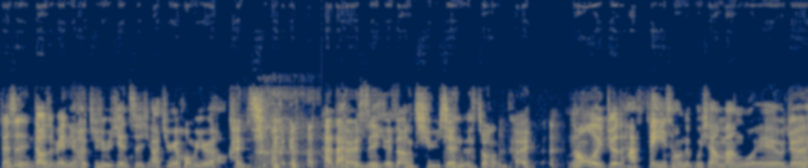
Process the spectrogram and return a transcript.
但是你到这边你要继续坚持下去，因为后面又会好看起来。它大概是一个这样曲线的状态。然后我也觉得它非常的不像漫威，我觉得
